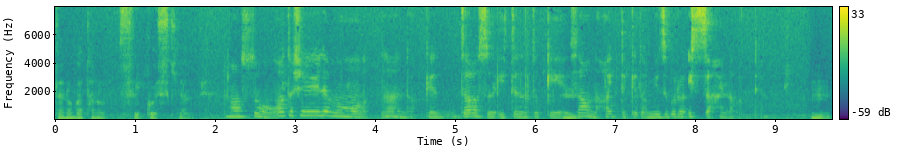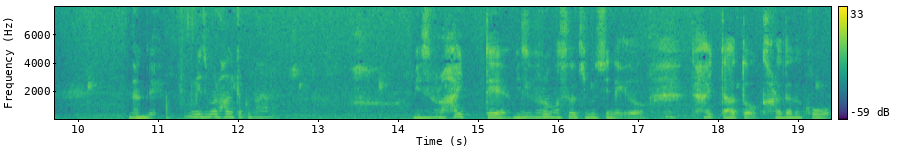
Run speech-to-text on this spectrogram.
たのがたのすっごい好きなんで。あそう。私でもなんだっけザース行ってた時、うん。サウナ入ったけど水風呂一切入んなかったよ。うんなんで？水風呂入りたくない水風呂入って水風呂もすごい気持ちいいんだけど、入った後体がこ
